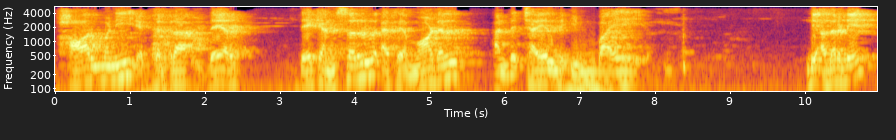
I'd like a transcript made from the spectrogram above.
harmony, etc. there, they can serve as a model and the child imbibe. The other day,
